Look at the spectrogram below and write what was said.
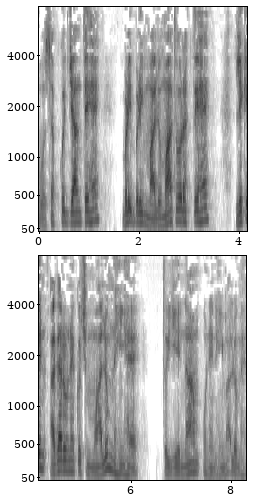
وہ سب کچھ جانتے ہیں۔ بڑی بڑی معلومات وہ رکھتے ہیں، لیکن اگر انہیں کچھ معلوم نہیں ہے، تو یہ نام انہیں نہیں معلوم ہے۔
